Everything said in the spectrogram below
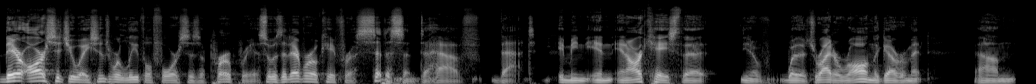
there are situations where lethal force is appropriate. So is it ever okay for a citizen to have that? I mean, in in our case, the you know whether it's right or wrong, the government um,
